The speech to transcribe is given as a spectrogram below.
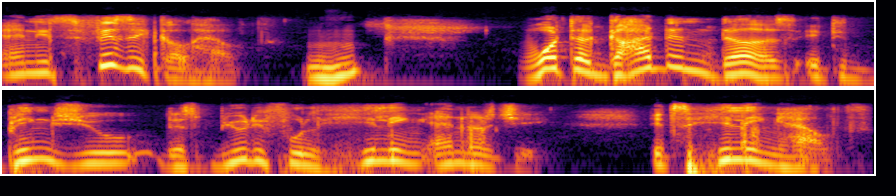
and it's physical health. Mm-hmm. what a garden does it brings you this beautiful healing energy. It's healing health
